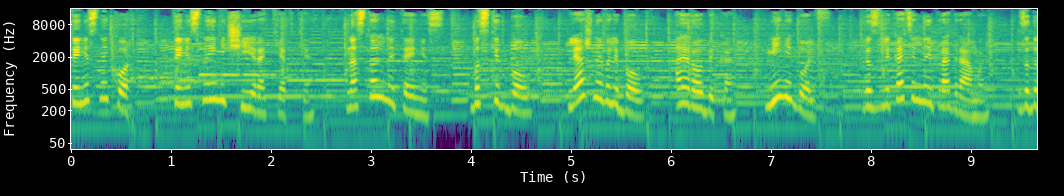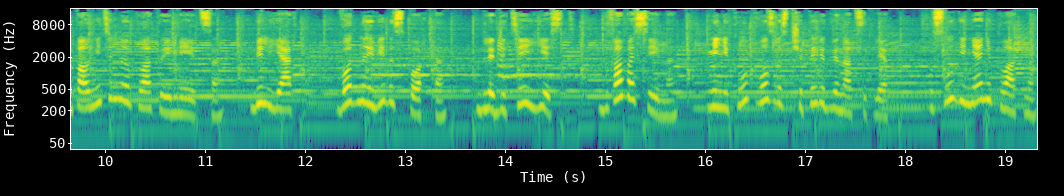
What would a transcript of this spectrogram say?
теннисный корт, теннисные мячи и ракетки, настольный теннис, баскетбол, пляжный волейбол, аэробика, мини-гольф, развлекательные программы. За дополнительную плату имеется бильярд, водные виды спорта. Для детей есть два бассейна, мини-клуб возраст 4-12 лет. Услуги няни платно,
